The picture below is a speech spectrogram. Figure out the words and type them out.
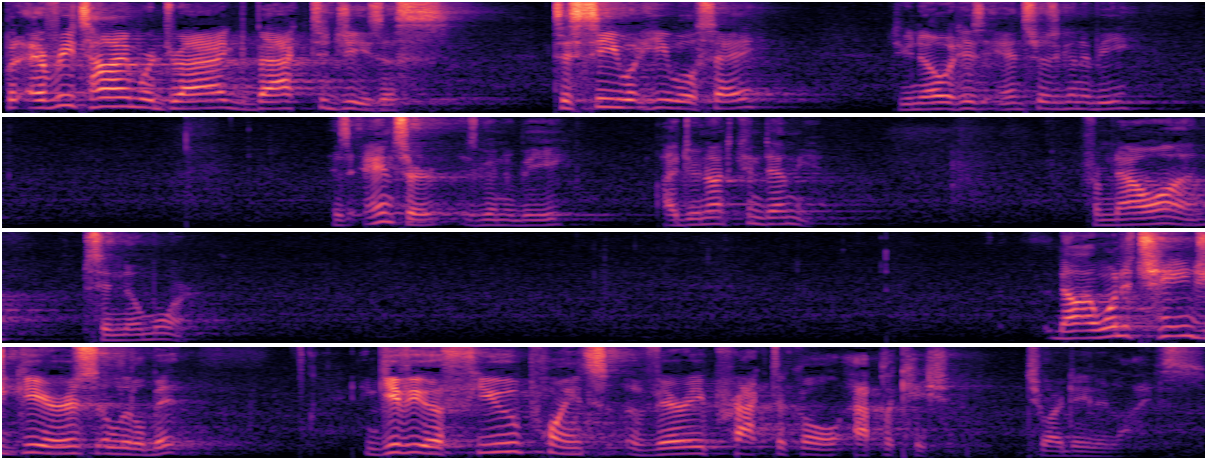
But every time we're dragged back to Jesus to see what He will say, do you know what His answer is going to be? His answer is going to be, I do not condemn you. From now on, sin no more. Now, I want to change gears a little bit and give you a few points of very practical application to our daily lives.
